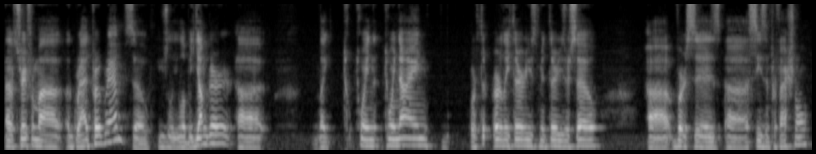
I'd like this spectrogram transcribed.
uh, straight from a, a, grad program. So usually a little bit younger, uh, like 20, 29 or th- early 30s, mid 30s or so, uh, versus a seasoned professional.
